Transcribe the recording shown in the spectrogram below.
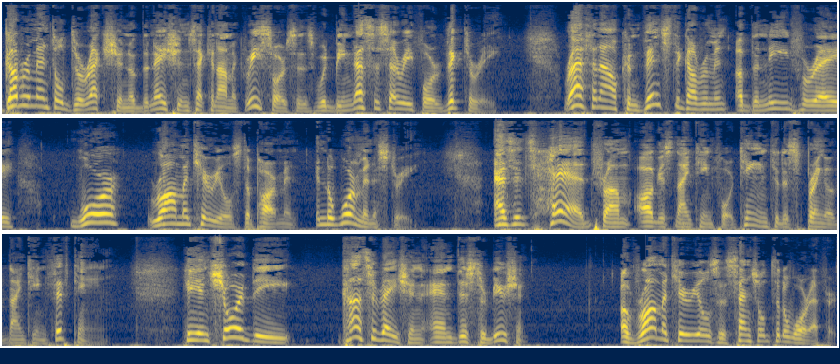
governmental direction of the nation's economic resources would be necessary for victory. Rathenau convinced the government of the need for a war raw materials department in the War Ministry. As its head from August 1914 to the spring of 1915, he ensured the conservation and distribution of raw materials essential to the war effort.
